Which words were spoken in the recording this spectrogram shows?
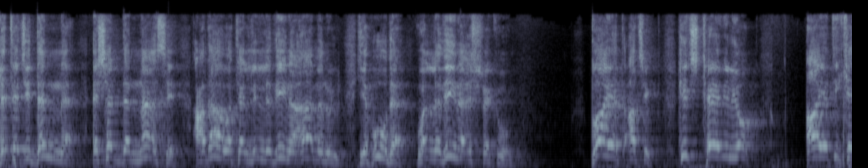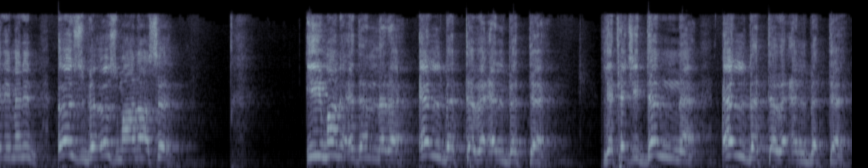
letecidenne eşedden nasi adaveten lillezine amenul yehude vellezine eşrekû Gayet açık. Hiç tevil yok. Ayeti kerimenin öz ve öz manası iman edenlere elbette ve elbette letecidenne elbette ve elbette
